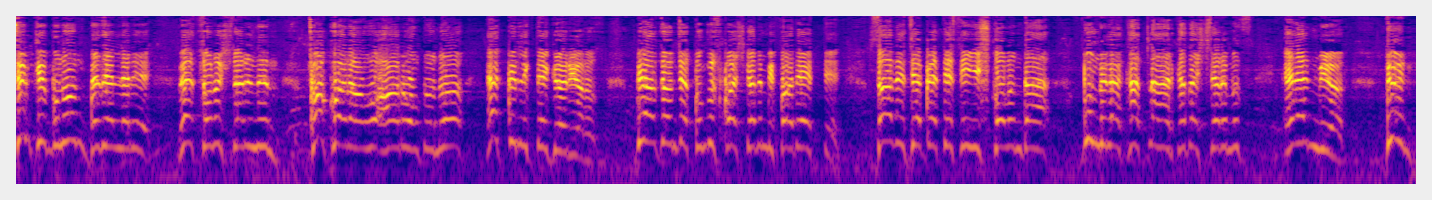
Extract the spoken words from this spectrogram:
Çünkü bunun bedelleri ve sonuçlarının çok ağır, olduğunu hep birlikte görüyoruz. Biraz önce Tungus Başkanım ifade etti. Sadece BTS iş kolunda bu mülakatla arkadaşlarımız elenmiyor. Dün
